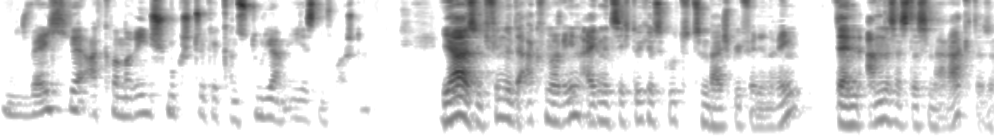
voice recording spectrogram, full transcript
Welche Aquamarin-Schmuckstücke kannst du dir am ehesten vorstellen? Ja, also ich finde, der Aquamarin eignet sich durchaus gut zum Beispiel für einen Ring. Denn anders als das Smaragd, also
